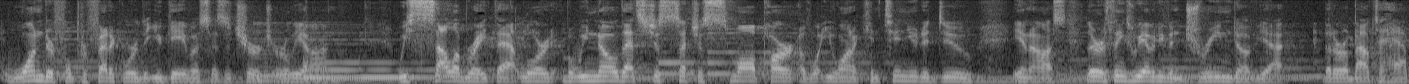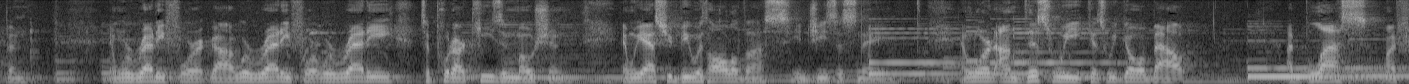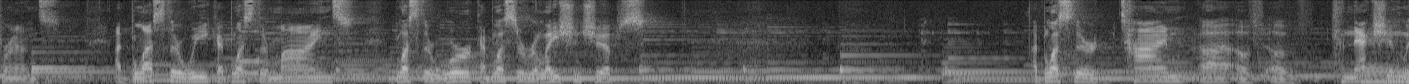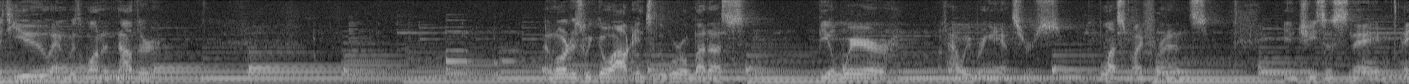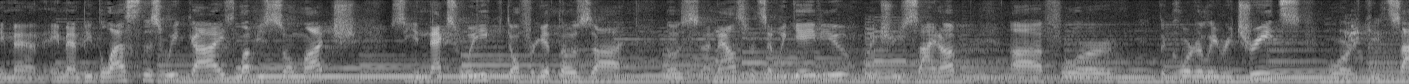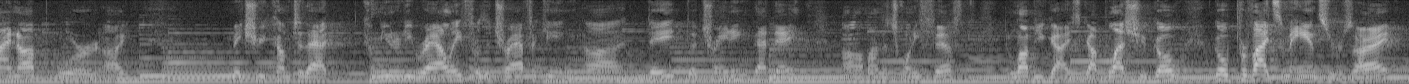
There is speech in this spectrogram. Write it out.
wonderful prophetic word that you gave us as a church early on. We celebrate that, Lord, but we know that's just such a small part of what you want to continue to do in us. There are things we haven't even dreamed of yet that are about to happen. And we're ready for it, God. We're ready for it. We're ready to put our keys in motion. And we ask you to be with all of us in Jesus' name. And Lord, on this week as we go about, I bless my friends. I bless their week. I bless their minds. Bless their work. I bless their relationships. I bless their time uh, of, of connection with you and with one another. And Lord, as we go out into the world, let us be aware of how we bring answers. Bless my friends. In Jesus' name, amen. Amen. Be blessed this week, guys. Love you so much. See you next week. Don't forget those, uh, those announcements that we gave you. Make sure you sign up uh, for the quarterly retreats, or you can sign up, or uh, make sure you come to that community rally for the trafficking uh, day, the training that day um, on the 25th. Love you guys. God bless you. Go, go provide some answers, all right?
